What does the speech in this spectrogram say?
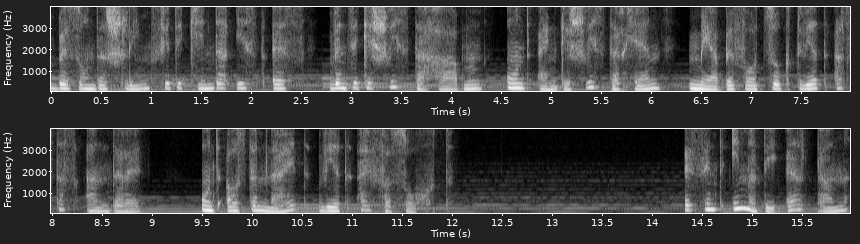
Besonders schlimm für die Kinder ist es, wenn sie Geschwister haben und ein Geschwisterchen mehr bevorzugt wird als das andere, und aus dem Neid wird Eifersucht. Es sind immer die Eltern,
